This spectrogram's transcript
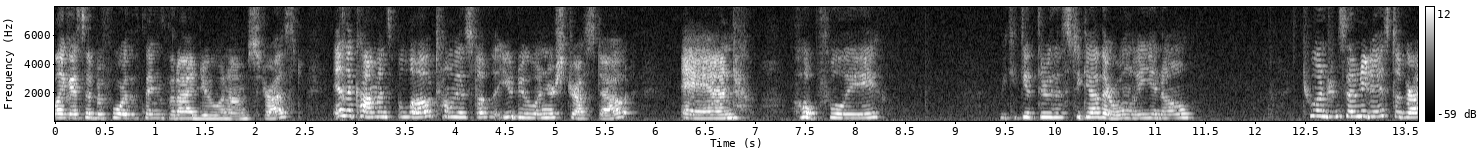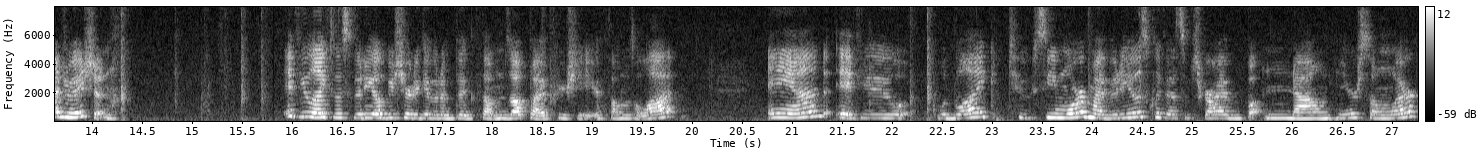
like I said before, the things that I do when I'm stressed. In the comments below, tell me the stuff that you do when you're stressed out. And hopefully we could get through this together. Only, you know, 270 days till graduation. If you liked this video, be sure to give it a big thumbs up. I appreciate your thumbs a lot. And if you would like to see more of my videos, click that subscribe button down here somewhere.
